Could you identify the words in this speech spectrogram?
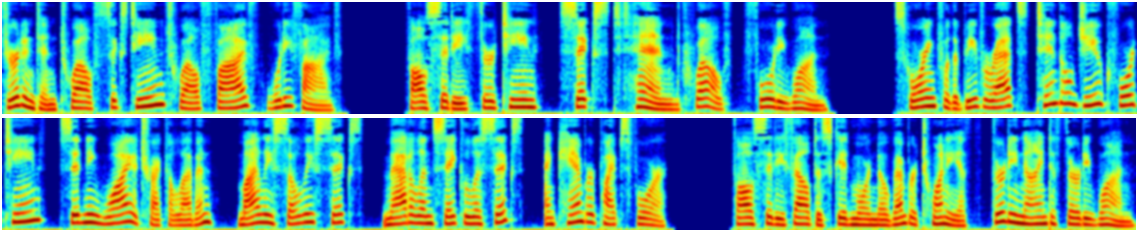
Jourdanton 12 16 12 5 45. Fall City 13 6 10 12 41. Scoring for the Beaverettes Tyndall Giuk 14, Sydney Wiatrek 11, Miley Solis 6, Madeline Sekula 6, and Camber Pipes 4. Fall City fell to Skidmore November 20th, 39 to 31.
